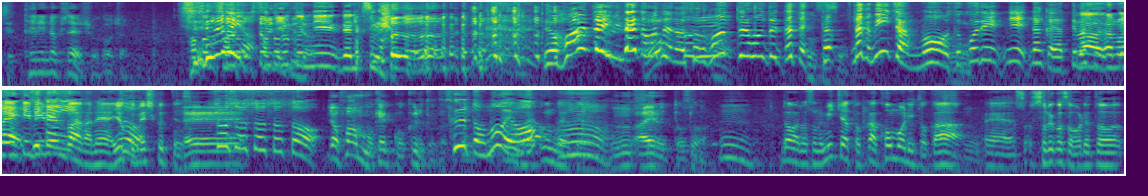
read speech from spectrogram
ー、絶対連絡しないでしょかおちゃん。するよ。さとるくんに連絡するいや本当に行きたいと思ってたのそう本当に本当に。だってそうそうそう。たなんかみーちゃんもそこでね、なんかやっていますって。やあの AKB メンバーがねよく飯食ってるんですよ。そうそうそうそうそじゃあファンも結構来るってことですか？う来ると思うよ。うん。うん。うん。会えるってことだ。うん、うんだからそのみちゃとか小森とか、えーそそれこそ俺と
